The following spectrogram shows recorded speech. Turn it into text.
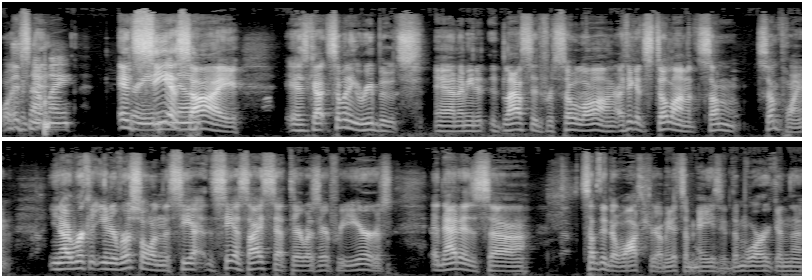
well, this it's is not my." and dream, you know? CSI has got so many reboots, and I mean, it, it lasted for so long. I think it's still on at some some point. You know, I work at Universal, and the, C, the CSI set there was there for years, and that is uh, something to walk through. I mean, it's amazing. The morgue and the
